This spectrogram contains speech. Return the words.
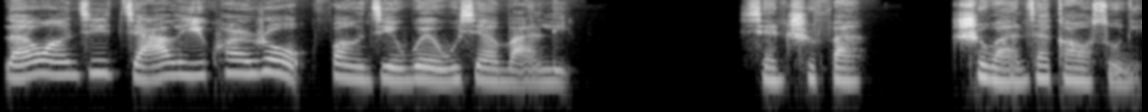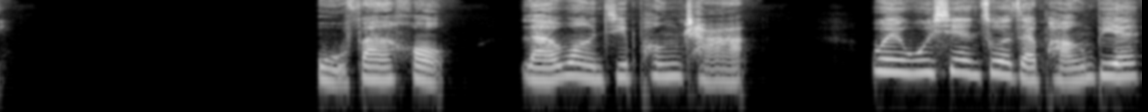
蓝忘机夹了一块肉放进魏无羡碗里，先吃饭，吃完再告诉你。午饭后。蓝忘机烹茶，魏无羡坐在旁边，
